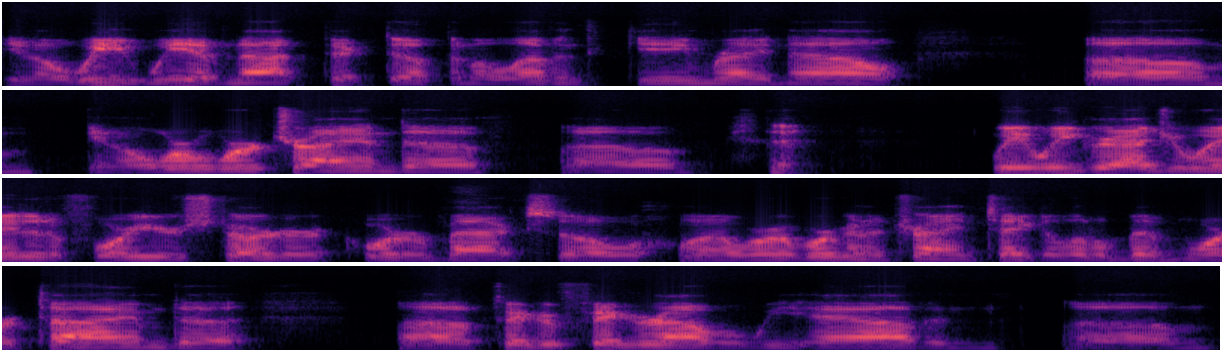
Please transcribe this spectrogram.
you know, we we have not picked up an eleventh game right now. Um, you know, we're we're trying to. Uh, we we graduated a four year starter at quarterback, so uh, we're we're going to try and take a little bit more time to uh, figure figure out what we have, and um,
